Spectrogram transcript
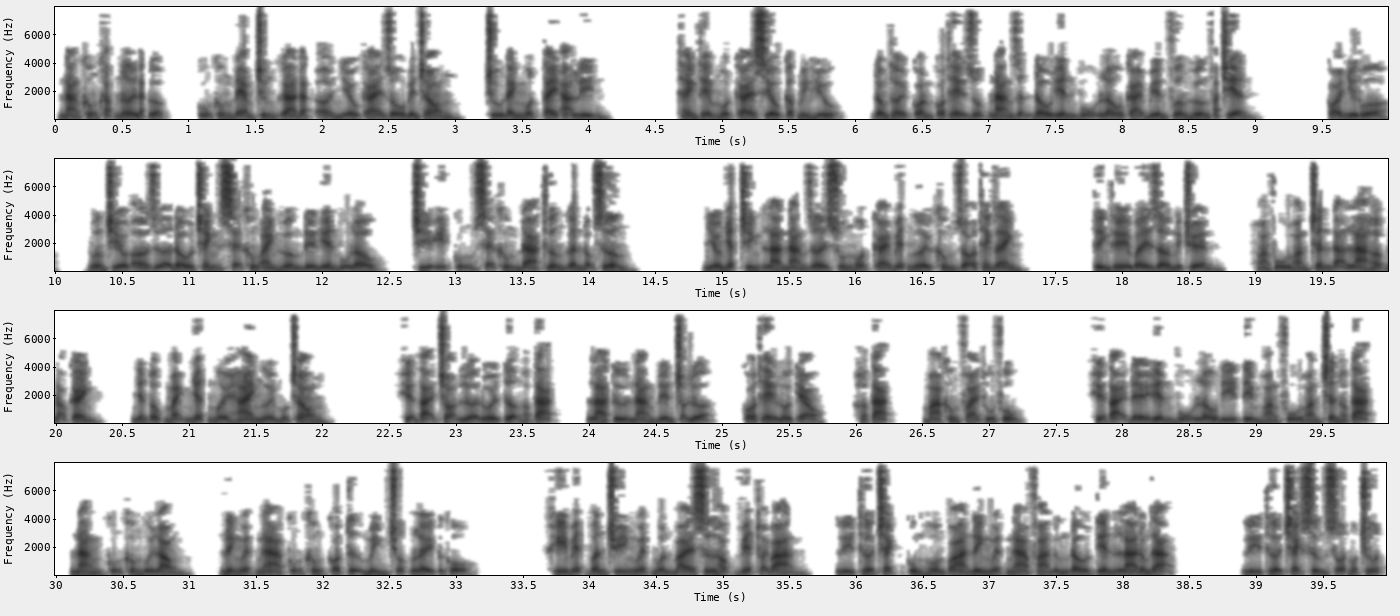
Nàng không khắp nơi đặt cược, cũng không đem trứng gà đặt ở nhiều cái rổ bên trong, chủ đánh một tay hạ lìn. Thành thêm một cái siêu cấp minh hiếu, đồng thời còn có thể giúp nàng dẫn đầu yên vũ lâu cải biến phương hướng phát triển. Coi như thua, vương triều ở giữa đấu tranh sẽ không ảnh hưởng đến yên vũ lâu chí ít cũng sẽ không đả thương gần động xương nhiều nhất chính là nàng rơi xuống một cái biết người không rõ thanh danh. Tình thế bây giờ nghịch chuyển, hoàng phủ hoàn chân đã là hợp đạo cảnh, nhân tộc mạnh nhất mười hai người một trong. Hiện tại chọn lựa đối tượng hợp tác là từ nàng đến chọn lựa, có thể lôi kéo, hợp tác mà không phải thu phục. Hiện tại để yên vũ lâu đi tìm hoàng phủ hoàn chân hợp tác, nàng cũng không vui lòng, linh nguyệt nga cũng không có tự mình chuốc lấy cực khổ. Khi biết vân truy nguyệt muốn bái sư học viết thoại bản, lý thừa trạch cùng hôm qua linh nguyệt nga phản ứng đầu tiên là đồng dạng. Lý thừa trạch sửng sốt một chút.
